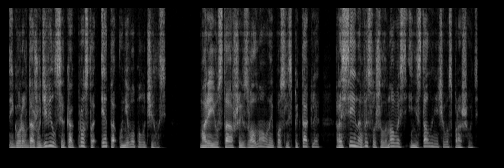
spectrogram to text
Егоров даже удивился, как просто это у него получилось. Мария, уставшая и взволнованная после спектакля, рассеянно выслушала новость и не стала ничего спрашивать.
